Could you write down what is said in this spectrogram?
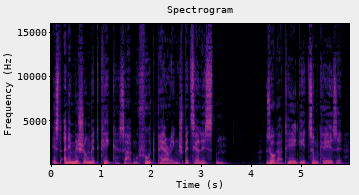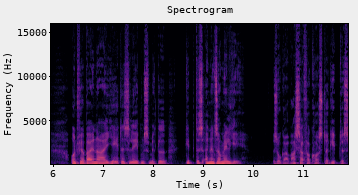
ist eine Mischung mit Kick, sagen Food Pairing Spezialisten. Sogar Tee geht zum Käse, und für beinahe jedes Lebensmittel gibt es einen Sommelier. Sogar Wasserverkoster gibt es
